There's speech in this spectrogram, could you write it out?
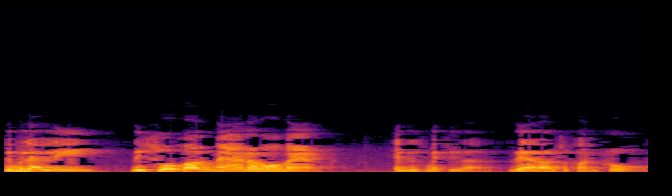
Similarly, the so-called man or woman in this material, they are also controlled.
